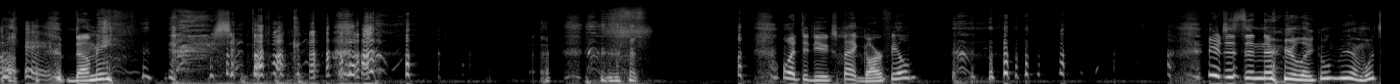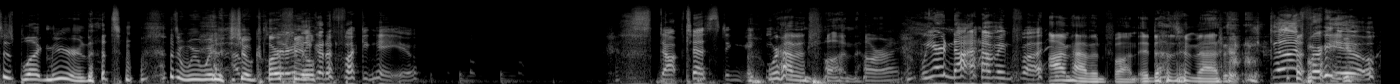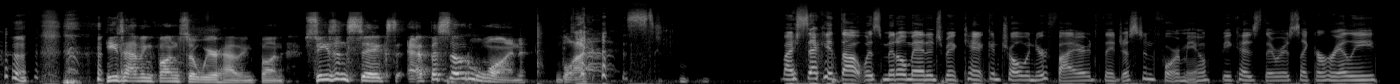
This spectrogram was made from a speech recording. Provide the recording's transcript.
okay. dummy? Shut the fuck up. What did you expect, Garfield? You're just in there. You're like, oh man, what's this Black Mirror? That's that's a weird way to show I'm Garfield. gonna fucking hate you. Stop testing me. We're having fun, all right? We are not having fun. I'm having fun. It doesn't matter. Good for you. He's having fun, so we're having fun. Season six, episode one. Black. My second thought was middle management can't control when you're fired. They just inform you because there was like a really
